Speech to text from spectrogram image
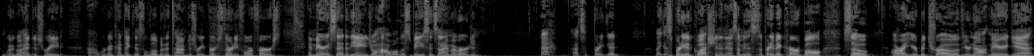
I'm going to go ahead and just read. Uh, we're going to kind of take this a little bit of time. Just read verse 34 first. And Mary said to the angel, How will this be since I am a virgin? Eh, that's a pretty good, I think it's a pretty good question in this. I mean, this is a pretty big curveball. So, all right, you're betrothed, you're not married yet,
